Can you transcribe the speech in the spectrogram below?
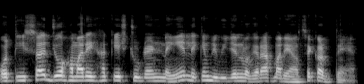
और तीसरा, जो हमारे यहाँ के स्टूडेंट नहीं है, लेकिन रिविजन वगैरह हमारे यहाँ से करते हैं।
